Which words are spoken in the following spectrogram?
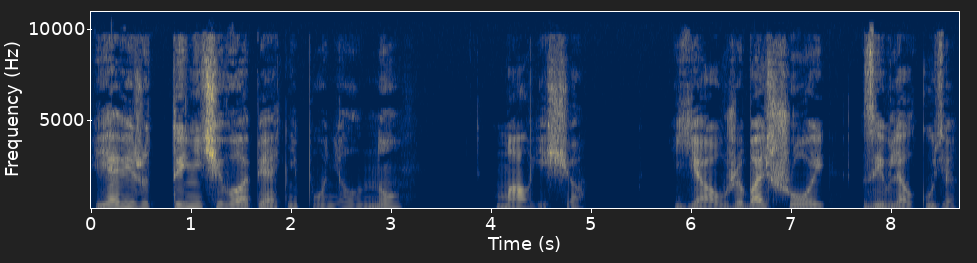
я вижу, ты ничего опять не понял. Ну, мал еще. Я уже большой, заявлял Кузя.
